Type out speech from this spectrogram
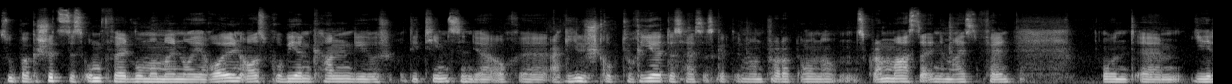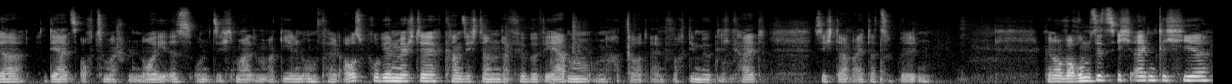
super geschütztes Umfeld, wo man mal neue Rollen ausprobieren kann. Die, die Teams sind ja auch äh, agil strukturiert, das heißt, es gibt immer einen Product Owner und einen Scrum Master in den meisten Fällen. Und ähm, jeder, der jetzt auch zum Beispiel neu ist und sich mal im agilen Umfeld ausprobieren möchte, kann sich dann dafür bewerben und hat dort einfach die Möglichkeit, sich da weiterzubilden. Genau, warum sitze ich eigentlich hier?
